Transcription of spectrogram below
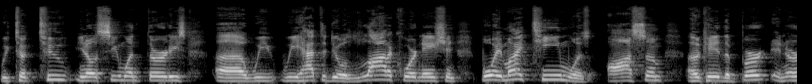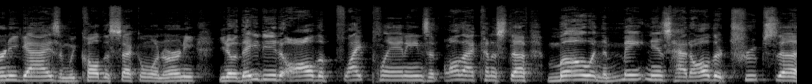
We took two, you know, C-130s. Uh, we, we had to do a lot of coordination. Boy, my team was awesome. Okay. The Bert and Ernie guys, and we called the second one Ernie, you know, they did all the flight plannings and all that kind of stuff. Mo and the maintenance had all their troops, uh,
